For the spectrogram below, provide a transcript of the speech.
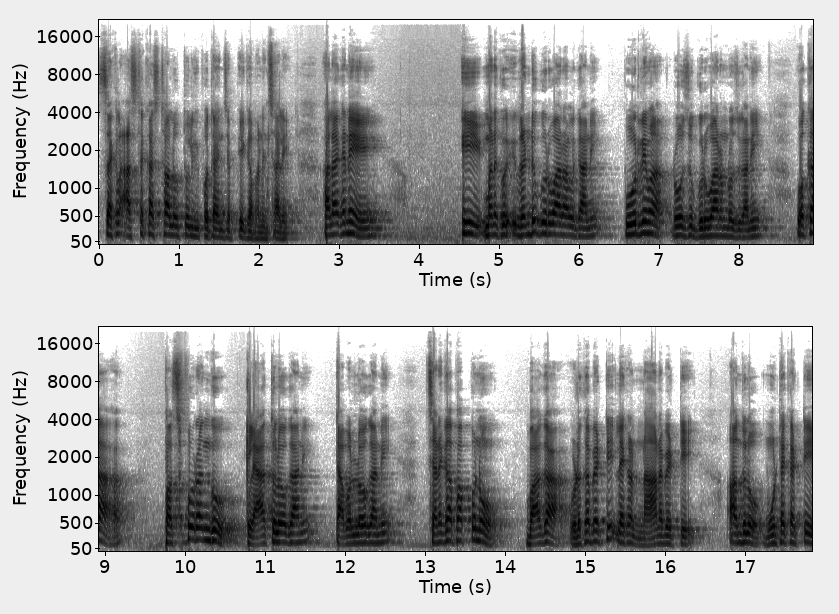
సకల అష్ట కష్టాలు తొలగిపోతాయని చెప్పి గమనించాలి. అలాగనే ఈ మనకు రెండు గురువారాలు కానీ పూర్ణిమ రోజు గురువారం రోజు కానీ ఒక పసుపు రంగు క్లాత్లో కానీ టవల్లో కానీ శనగపప్పును బాగా ఉడకబెట్టి లేక నానబెట్టి అందులో మూట కట్టి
